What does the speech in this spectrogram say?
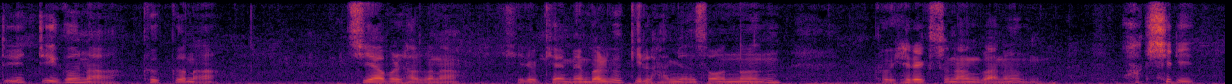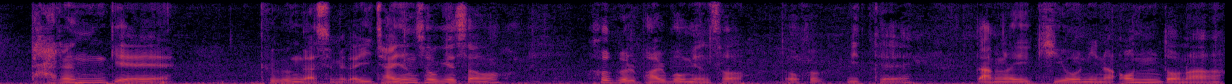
뛰, 뛰거나 걷거나 지압을 하거나 이렇게 맨발 걷기를 하면서 얻는 그 혈액순환과는 확실히 다른 게 그건 같습니다. 이 자연 속에서 흙을 밟으면서 또 흙 밑에 땅의 기온이나 온도나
